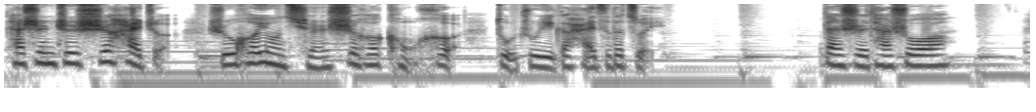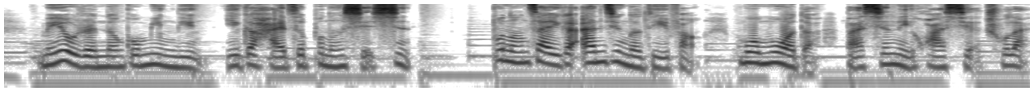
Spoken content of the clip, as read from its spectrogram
他深知施害者如何用权势和恐吓堵住一个孩子的嘴，但是他说，没有人能够命令一个孩子不能写信，不能在一个安静的地方默默地把心里话写出来。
